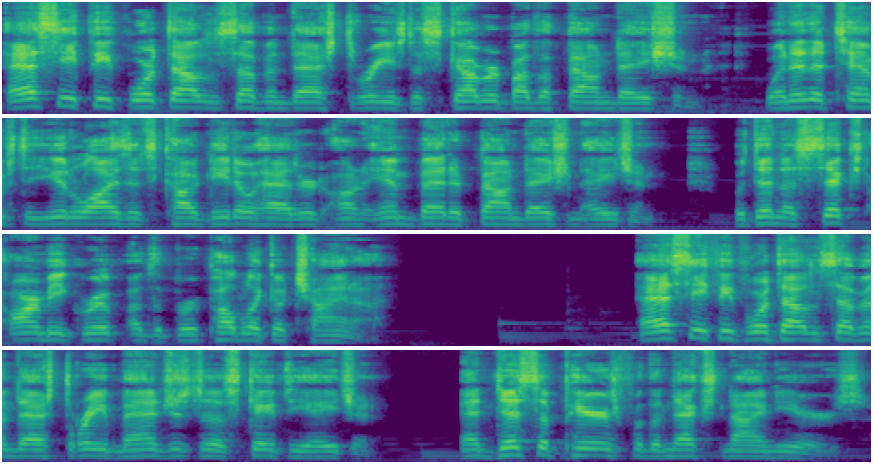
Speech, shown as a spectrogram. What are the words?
SCP-4007-3 is discovered by the Foundation when it attempts to utilize its cognitohazard on an embedded Foundation agent within the 6th Army Group of the Republic of China. SCP-4007-3 manages to escape the agent, and disappears for the next nine years.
